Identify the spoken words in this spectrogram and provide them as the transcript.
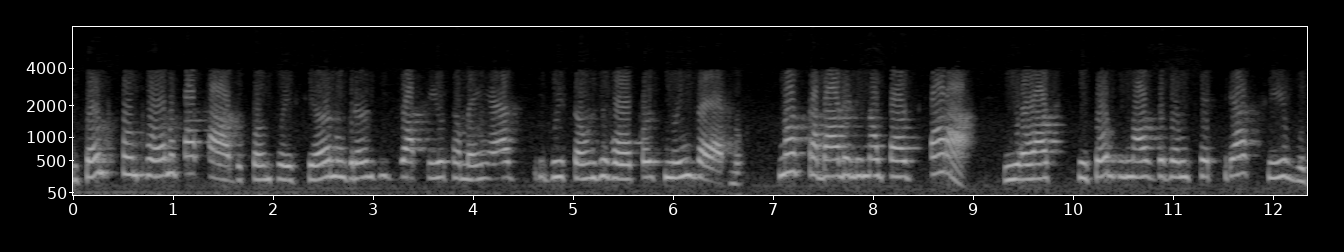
E tanto quanto ano passado quanto esse ano, um grande desafio também é a distribuição de roupas no inverno. Nosso trabalho ele não pode parar. E eu acho que todos nós devemos ser criativos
